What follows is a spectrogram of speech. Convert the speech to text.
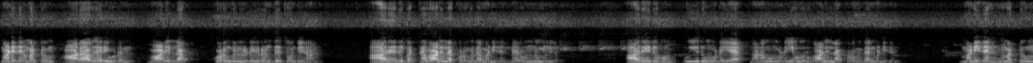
மனிதன் மட்டும் ஆறாவது அறிவுடன் வாலில்லா குரங்குகளிடமிருந்து தோன்றினான். ஆறு அறிவற்ற வாலில்லா குரங்கு தான் மனிதன் வேற ஒன்றும் இல்லை. ஆறறிவும் உயிரும் உடைய மனமும் உடைய ஒரு வாலில்லா குரங்கு தான் மனிதன். மனிதன் மற்றும்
